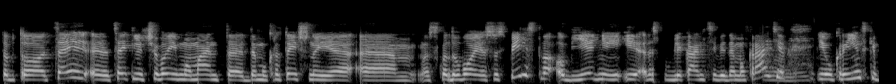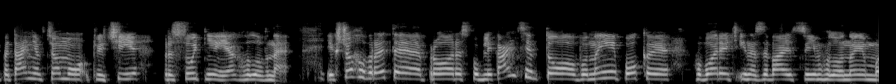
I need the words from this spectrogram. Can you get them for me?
Тобто, цей е, цей ключовий момент е, демократичної е, складової суспільства об'єднує і республіканців і демократів, і українські питання в цьому ключі присутні як головне. Якщо говорити про республіканців, то вони поки говорять і називають своїм головним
